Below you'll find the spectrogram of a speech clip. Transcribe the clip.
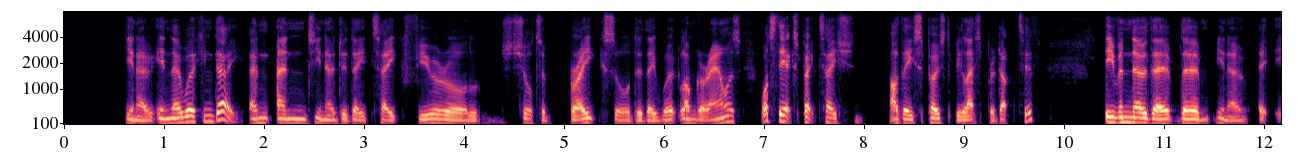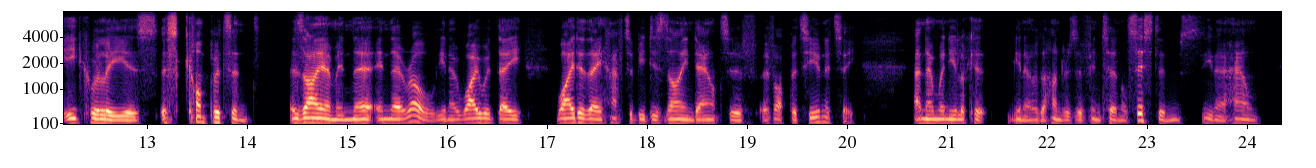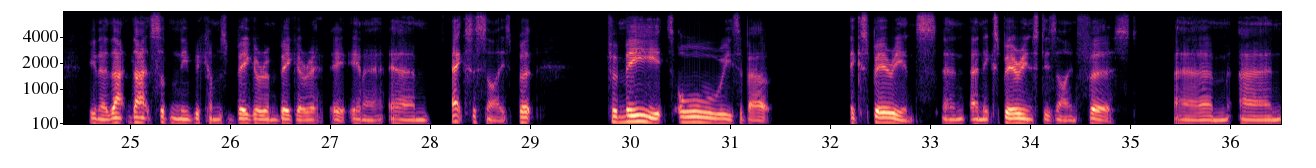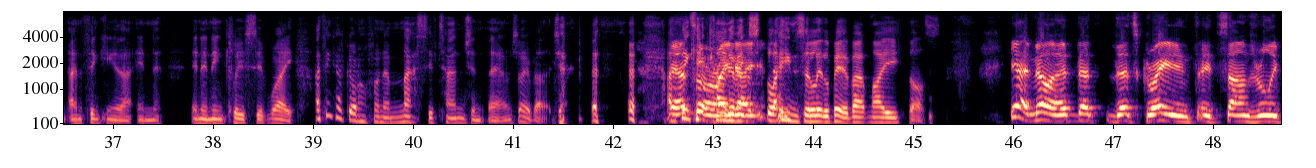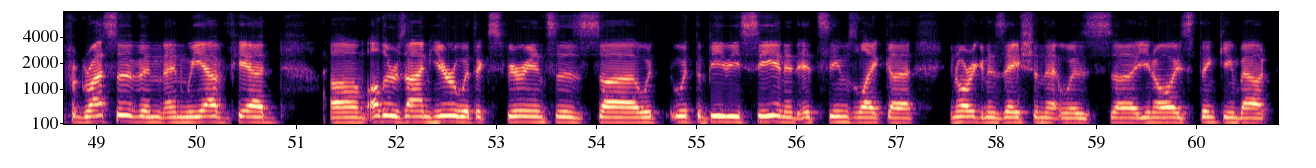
You know in their working day? And and you know do they take fewer or shorter breaks or do they work longer hours? What's the expectation? Are they supposed to be less productive? Even though they're they're you know equally as as competent as i am in their in their role you know why would they why do they have to be designed out of of opportunity? And then when you look at you know the hundreds of internal systems you know how you know that that suddenly becomes bigger and bigger in a um, exercise. But for me, it's always about experience and, and experience design first. Um, and and thinking of that in in an inclusive way. I think I've gone off on a massive tangent there. I'm sorry about that, Jeff. I yeah, think it kind right. of explains a little bit about my ethos. Yeah, no, that, that that's great, and it sounds really progressive. And and we have had um, others on here with experiences uh, with with the BBC, and it, it seems like uh, an organization that was uh, you know always thinking about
